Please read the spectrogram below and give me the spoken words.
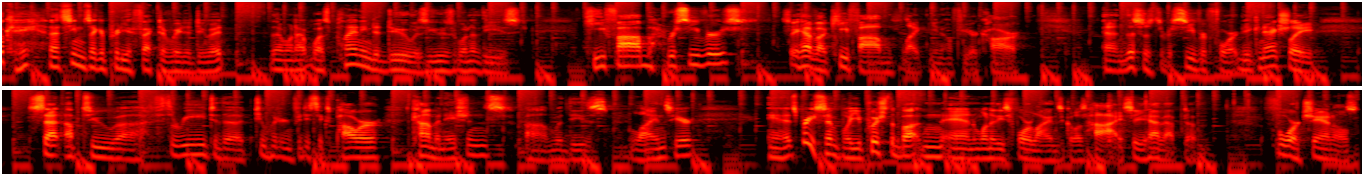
Okay, that seems like a pretty effective way to do it. Then what I was planning to do was use one of these key fob receivers. So you have a key fob, like, you know, for your car. And this is the receiver for it. And you can actually set up to uh, three to the 256 power combinations um, with these lines here. And it's pretty simple. You push the button and one of these four lines goes high. So you have up to four channels.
